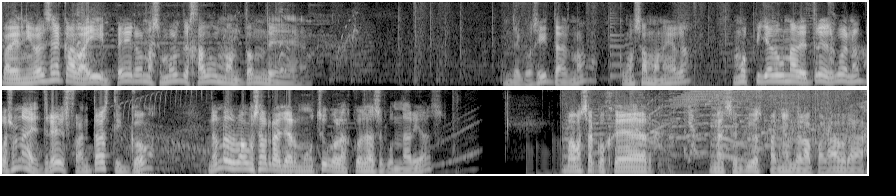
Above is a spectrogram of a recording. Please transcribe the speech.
Vale, el nivel se acaba ahí, pero nos hemos dejado un montón de... De cositas, ¿no? Como esa moneda. Hemos pillado una de tres. Bueno, pues una de tres. Fantástico. No nos vamos a rayar mucho con las cosas secundarias. Vamos a coger en el sentido español de la palabra,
